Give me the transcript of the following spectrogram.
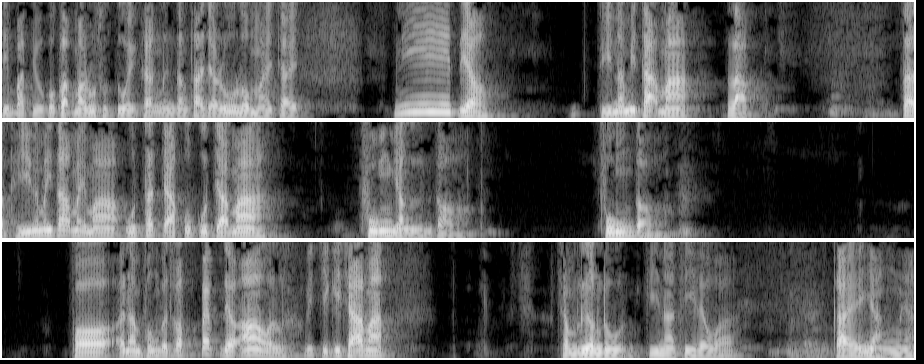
ฏิบัติอยู่ก็กลับมารู้สึกตัวอีกครั้งหนึ่งทำท่าจะรู้ลมหายใจนี่เดียว ถีนมิทะมาหลับ ถ้าถีนมิทะไม่มา อุทธจักกุกุจะมา ฟุ้งอย่างอื่นต่อ ฟุ้งต่อ พออันนั้นฟุ้งไปสักแป๊บเดียวอ้าววิจิกิจฉามาจำเลืองดูกี่นาทีแล้ววะ ใกล้ยังเนี่ย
